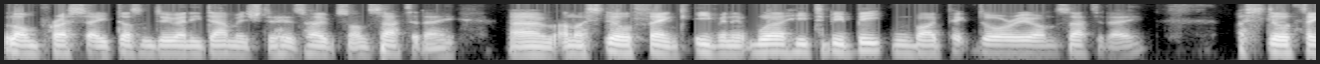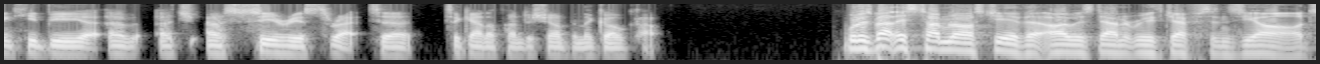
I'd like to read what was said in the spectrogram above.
L'Homme Presse doesn't do any damage to his hopes on Saturday. Um, and I still think, even if, were he to be beaten by Pic D'Orhy on Saturday, I still think he'd be a, a, a serious threat to, to Galopin Des Champs in the Gold Cup. Well, it was about this time last year that I was down at Ruth Jefferson's yard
